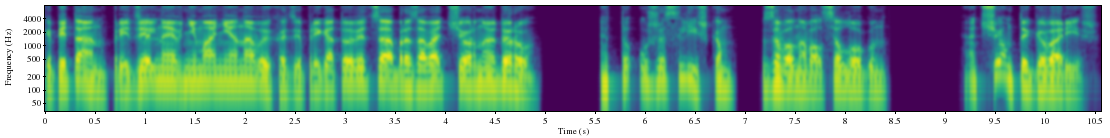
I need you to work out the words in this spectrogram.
«Капитан, предельное внимание на выходе. Приготовиться образовать черную дыру». «Это уже слишком», — заволновался Логун. «О чем ты говоришь?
